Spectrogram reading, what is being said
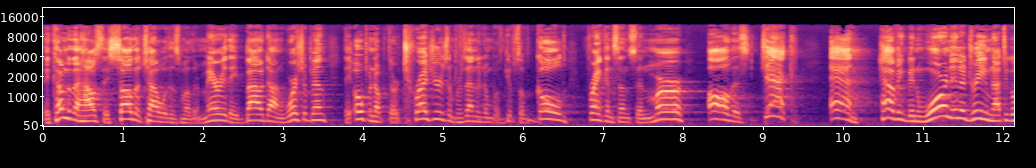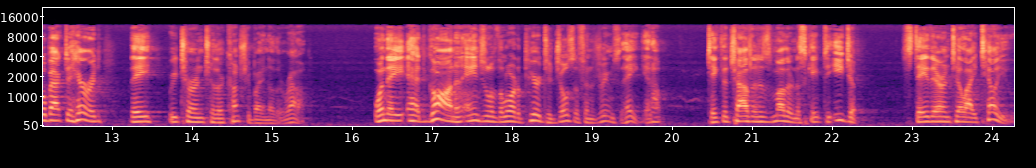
They come to the house, they saw the child with his mother Mary, they bowed down, worshiped him, they opened up their treasures and presented him with gifts of gold, frankincense, and myrrh, all this jack. And having been warned in a dream not to go back to Herod, they returned to their country by another route. When they had gone, an angel of the Lord appeared to Joseph in a dream and said, Hey, get up, take the child and his mother and escape to Egypt. Stay there until I tell you,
